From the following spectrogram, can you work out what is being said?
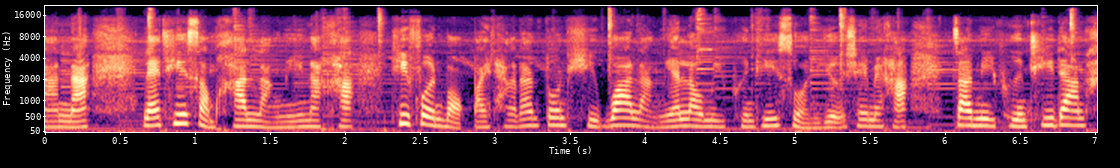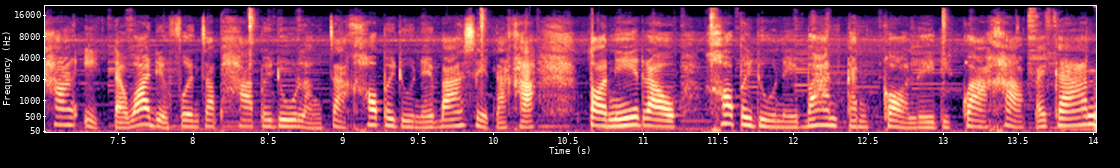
นั้นนะและที่สำคัญหลังนี้นะคะ ที่เฟิร์นบอกไปทางด้านต้นคลิปว่าหลังนี้เรามีพื้นที่สวนเยอะใช่ไหมคะจะมีพื้นที่ด้านข้างอีกแต่ว่าเดี๋ยวเฟิร์นจะพาไปดูหลังจากเข้าไปดูในบ้านเสร็จนะคะตอนนี้เราเข้าไปดูในบ้านกันก่อนเลยดีกว่าค่ะ ไปกัน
